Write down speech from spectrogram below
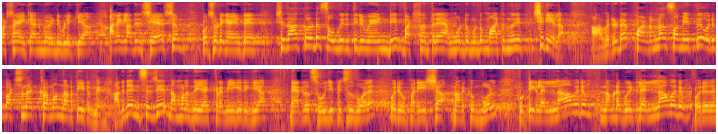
ഭക്ഷണം കഴിക്കാൻ വേണ്ടി വിളിക്കുക. അല്ലെങ്കിൽ അതിന് ശേഷം കുറച്ചുകൂടി കഴിഞ്ഞിട്ട് രക്ഷിതാക്കളുടെ സൗകര്യത്തിന് വേണ്ടി ഭക്ഷണത്തിനെ അങ്ങോട്ടും ഇങ്ങോട്ടും മാറ്റുന്നത് ശരിയല്ല. അവരുടെ പഠന സമയത്ത് ഒരു ഭക്ഷണക്രമം നടത്തിയിട്ടുണ്ട്. അതിനനുസരിച്ച് നമ്മൾ എന്ത് ചെയ്യുക? ക്രമീകരിക്കുക. നേരത്തെ സൂചിപ്പിച്ചതുപോലെ ഒരു പരീക്ഷ നടക്കുമ്പോൾ കുട്ടികളെല്ലാവരും നമ്മുടെ വീട്ടിലെല്ലാവരും ഒരു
